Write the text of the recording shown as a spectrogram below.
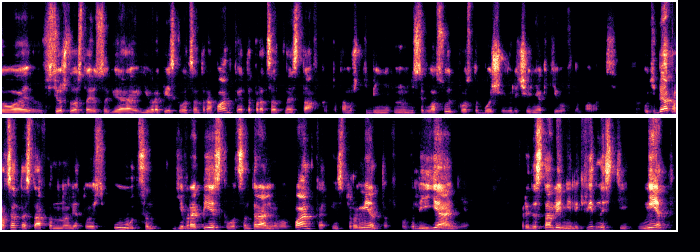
то все, что остается в Европейского Центробанка, это процентная ставка, потому что тебе ну, не согласуют просто больше увеличения активов на балансе. У тебя процентная ставка на нуле, то есть у Европейского Центрального Банка инструментов влияния предоставления ликвидности нет.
